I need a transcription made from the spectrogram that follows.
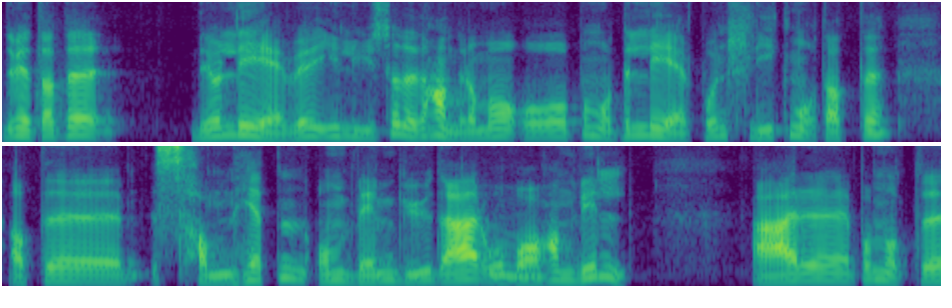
du vet at det, det å leve i lyset, det handler om å, å på en måte leve på en slik måte at, mm. at eh, sannheten om hvem Gud er, og hva Mm. han vil, er eh, på en måte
